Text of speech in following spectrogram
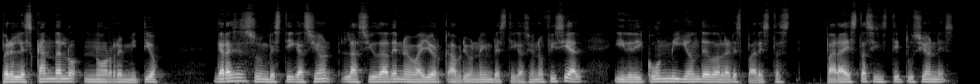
pero el escándalo no remitió. Gracias a su investigación, la ciudad de Nueva York abrió una investigación oficial y dedicó un millón de dólares para estas, para estas instituciones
